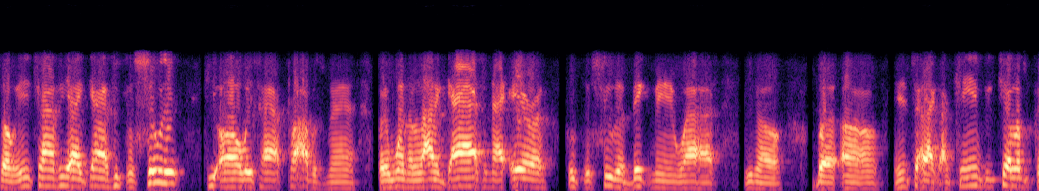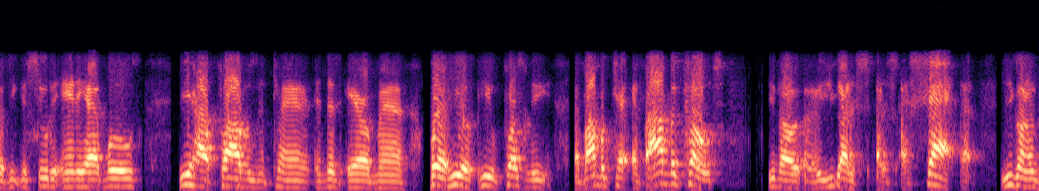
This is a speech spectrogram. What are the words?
So anytime he had guys who could shoot it, he always had problems, man. But it wasn't a lot of guys in that era who could shoot it big man wise, you know. But um, anytime like Akeem could kill him because he can shoot it and he had moves. He had problems in playing in this era, man. But he he personally, if I'm a if I'm a coach, you know, uh, you got a, a, a Shaq. Uh, you're gonna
